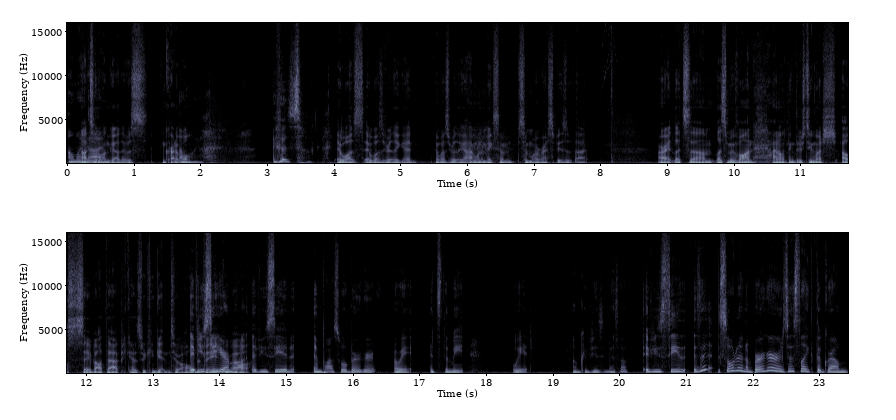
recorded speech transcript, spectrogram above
Oh my not god. too long ago. That was incredible. Oh my god. It was so good. It was. It was really good. It was really good. I want to make some some more recipes with that. All right, let's um let's move on. I don't think there's too much else to say about that because we can get into a whole if you debate see your impo- about. if you see an impossible burger oh wait it's the meat wait i'm confusing myself if you see is it sold in a burger or is this like the ground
